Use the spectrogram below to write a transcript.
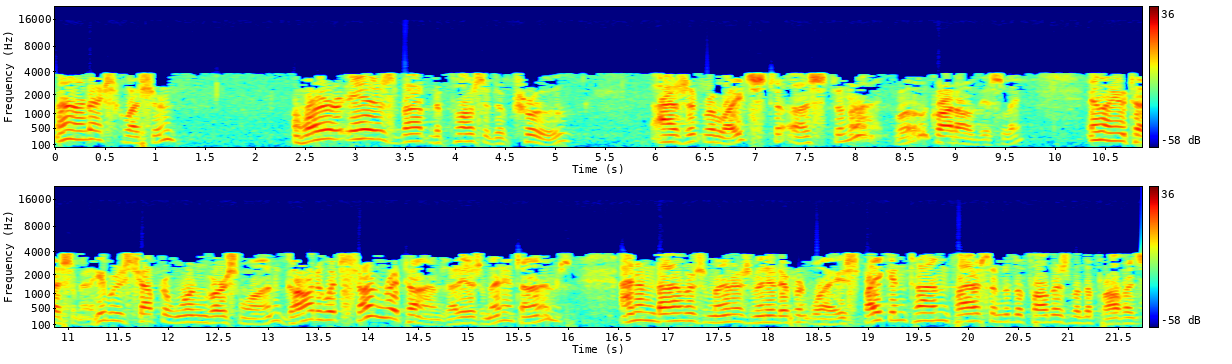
Now, next question. Where is that deposit of truth as it relates to us tonight? Well, quite obviously, in the New Testament, Hebrews chapter 1, verse 1, God who at sundry times, that is, many times, and in divers manners, many different ways, spake in time past unto the fathers by the prophets,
